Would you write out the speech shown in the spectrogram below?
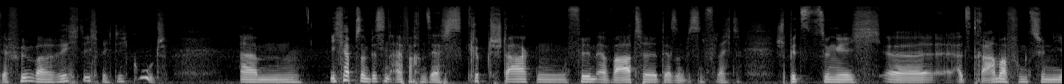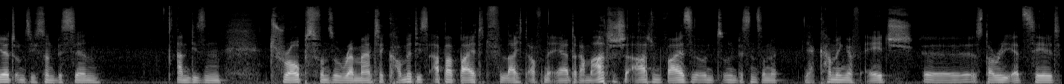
der Film war richtig, richtig gut. Ähm, ich habe so ein bisschen einfach einen sehr skriptstarken Film erwartet, der so ein bisschen vielleicht spitzzüngig äh, als Drama funktioniert und sich so ein bisschen an diesen Tropes von so Romantic Comedies abarbeitet, vielleicht auf eine eher dramatische Art und Weise und so ein bisschen so eine ja, Coming-of-Age-Story äh, erzählt,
